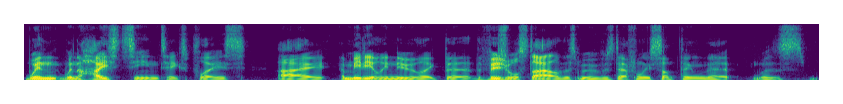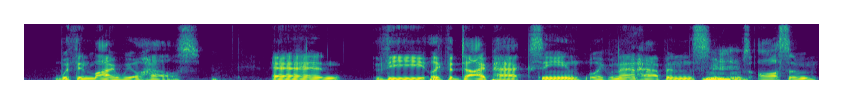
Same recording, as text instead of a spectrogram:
when when the heist scene takes place, I immediately knew like the the visual style of this movie was definitely something that was within my wheelhouse and the like the dye pack scene like when that happens Mhm. it was awesome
